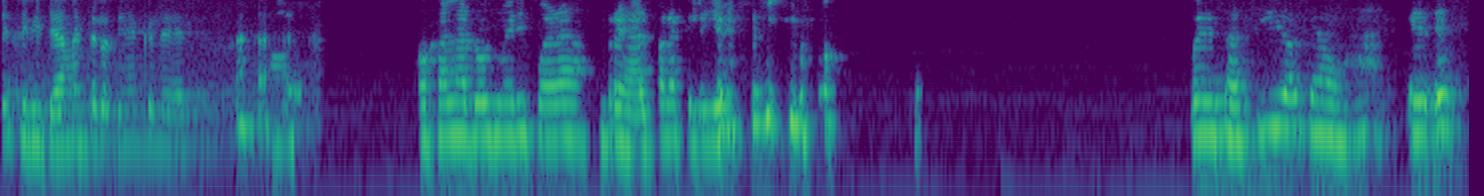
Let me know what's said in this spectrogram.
definitivamente lo tienen que leer. Ojalá Rosemary fuera real para que leyera ese libro. Pues así, o sea, es,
